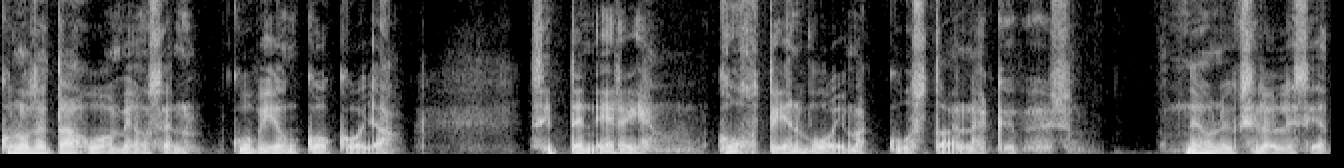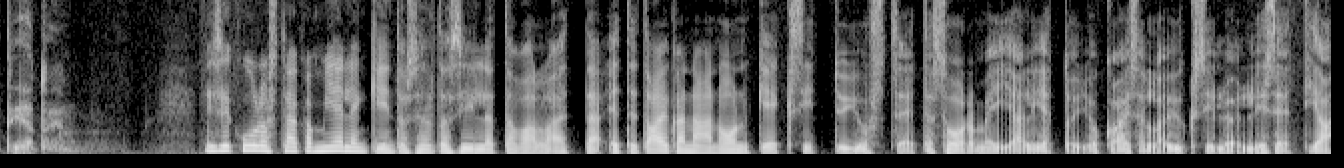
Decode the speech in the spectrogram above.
kun otetaan huomioon sen kuvion koko ja sitten eri kohtien voimakkuus tai näkyvyys. Ne on yksilöllisiä tietoja. Niin se kuulostaa aika mielenkiintoiselta sillä tavalla, että, että aikanaan on keksitty just se, että sormenjäljet on jokaisella yksilölliset ja,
